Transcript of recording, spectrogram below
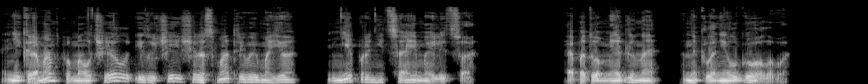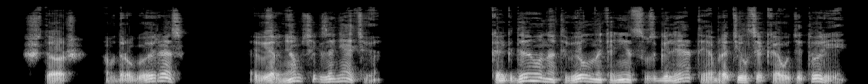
Некромант помолчал, изучающе рассматривая мое непроницаемое лицо. А потом медленно наклонил голову. Что ж, в другой раз. вернемся к занятию. Когда он отвел, наконец, взгляд и обратился к аудитории,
